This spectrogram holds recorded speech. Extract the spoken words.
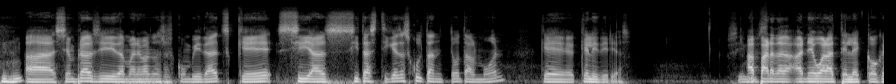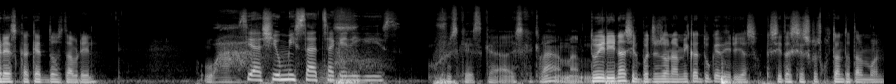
Uh -huh. uh, sempre els hi demanem als nostres convidats que si, els, si t'estigués escoltant tot el món, què, què li diries? sí, A part de aneu a la Teleco Gresca aquest 2 d'abril. Uau. Si així un missatge que diguis... Uf, és que, és que, és que clar... m'ha- Tu, Irina, si el pots ajudar una mica, tu què diries? Que si t'estigués escoltant tot el món.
